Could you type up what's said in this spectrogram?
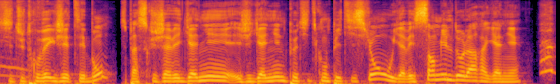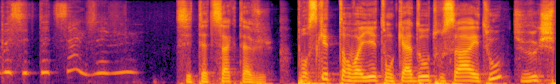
si tu trouvais que j'étais bon, c'est parce que j'avais gagné, j'ai gagné une petite compétition où il y avait 100 000 dollars à gagner. Ah, bah c'est peut-être ça que j'ai vu. C'est peut-être ça que t'as vu. Pour ce qui est de t'envoyer ton cadeau, tout ça et tout, tu veux que je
